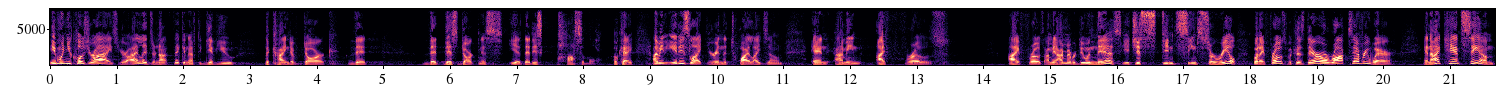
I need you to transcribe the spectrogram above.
Even when you close your eyes, your eyelids are not thick enough to give you the kind of dark that that this darkness is that is possible okay? I mean it is like you're in the twilight zone. And i mean i froze. I froze. I mean i remember doing this. It just didn't seem surreal. But i froze because there are rocks everywhere and I can't see them.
